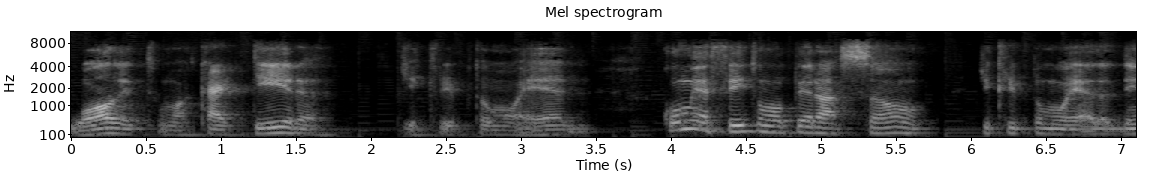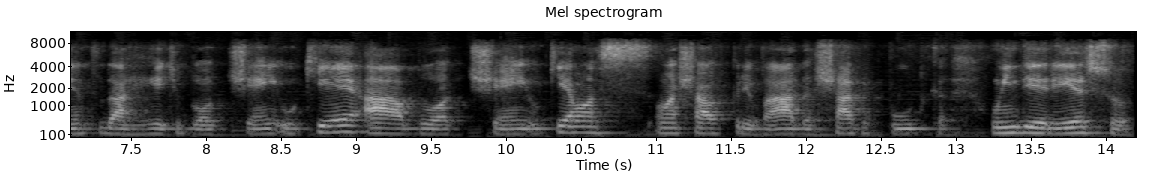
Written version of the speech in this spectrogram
wallet, uma carteira de criptomoeda, como é feita uma operação de criptomoeda dentro da rede blockchain, o que é a blockchain, o que é uma, uma chave privada, chave pública, o endereço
